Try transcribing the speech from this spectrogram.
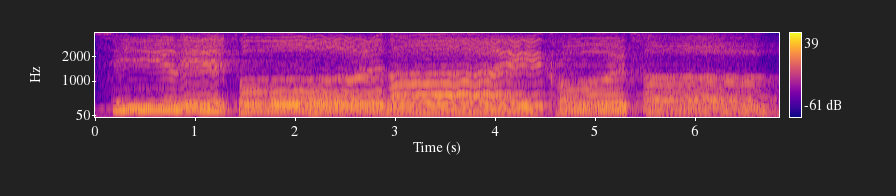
Seal it for thy courts above.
